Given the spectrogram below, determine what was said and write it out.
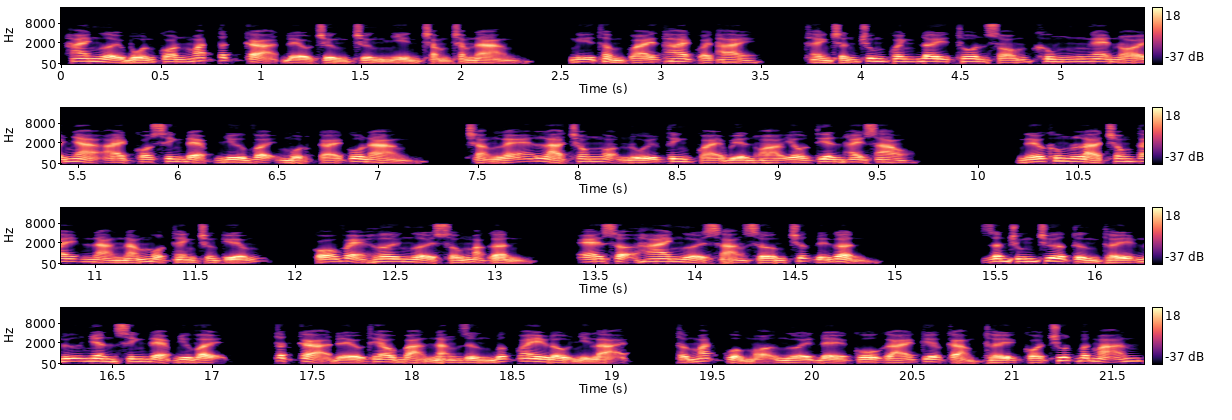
hai người bốn con mắt tất cả đều trừng trừng nhìn chằm chằm nàng, nghĩ thầm quái thai quái thai thành trấn chung quanh đây thôn xóm không nghe nói nhà ai có xinh đẹp như vậy một cái cô nàng, chẳng lẽ là trong ngọn núi tinh quái biến hóa yêu tiên hay sao? Nếu không là trong tay nàng nắm một thanh trường kiếm, có vẻ hơi người sống mặc gần e sợ hai người sáng sớm trước đến gần. Dân chúng chưa từng thấy nữ nhân xinh đẹp như vậy, tất cả đều theo bản năng dừng bước quay đầu nhìn lại, tầm mắt của mọi người để cô gái kia cảm thấy có chút bất mãn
